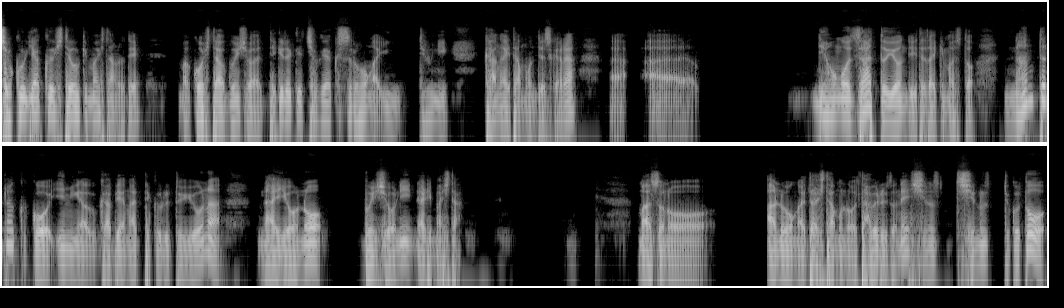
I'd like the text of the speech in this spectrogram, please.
直訳しておきましたので、まあ、こうした文章はできるだけ直訳する方がいいというふうに考えたもんですから、あ日本語をざっと読んでいただきますと、なんとなくこう意味が浮かび上がってくるというような内容の文章になりました。まあ、その、アヌオが出したものを食べるとね、死ぬ、死ぬってこと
